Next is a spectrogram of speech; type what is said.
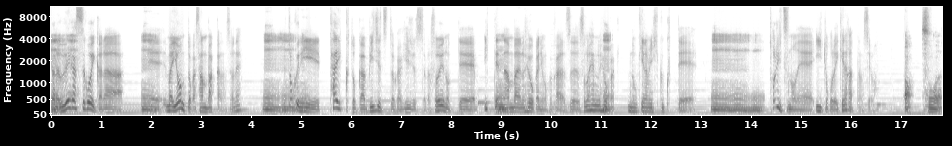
ただ上がすごいから、うんえーまあ、4とか3ばっかなんですよね。うんで特、に体育とか美術とか技術とかそういうのって 1. 点何倍の評価にもかかわらず、その辺の評価軒並み低くって、うんうんうん。都立のねいいところ行けなかったんですよ。あ、そうだっ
